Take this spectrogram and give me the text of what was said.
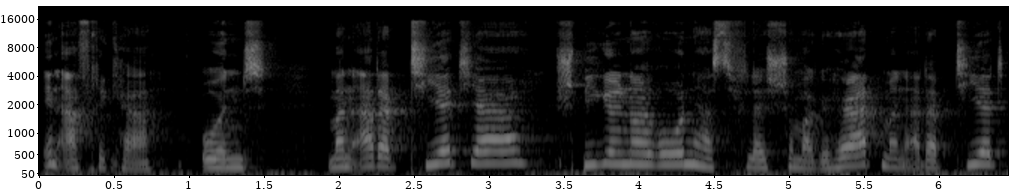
in Afrika. Und man adaptiert ja Spiegelneuronen, hast du vielleicht schon mal gehört, man adaptiert,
